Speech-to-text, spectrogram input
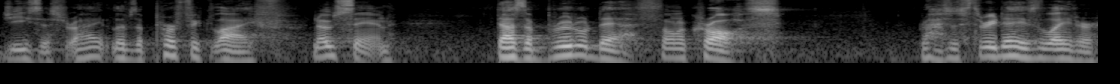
Jesus, right? Lives a perfect life, no sin, dies a brutal death on a cross, rises three days later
